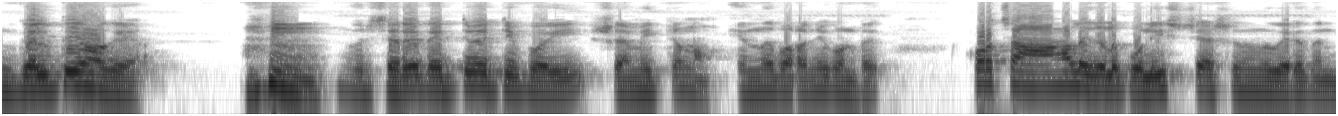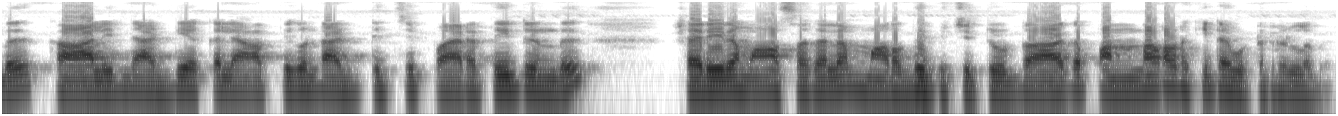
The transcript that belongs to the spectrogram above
ഗൽത്തി ഗയ ഒരു ചെറിയ തെറ്റ് പറ്റിപ്പോയി. ക്ഷമിക്കണം എന്ന് പറഞ്ഞുകൊണ്ട് കുറച്ച് ആളുകൾ പോലീസ് സ്റ്റേഷനിൽ നിന്ന് വരുന്നുണ്ട്. കാലിന്റെ അടിയൊക്കെ ലാത്തി കൊണ്ട് അടിച്ച് പരത്തിയിട്ടുണ്ട്. ശരീരമാസകലം മർദ്ദിപ്പിച്ചിട്ടുണ്ട് ആകെ പണ്ടാറടക്കിയിട്ടാണ് വിട്ടിട്ടുള്ളത്.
